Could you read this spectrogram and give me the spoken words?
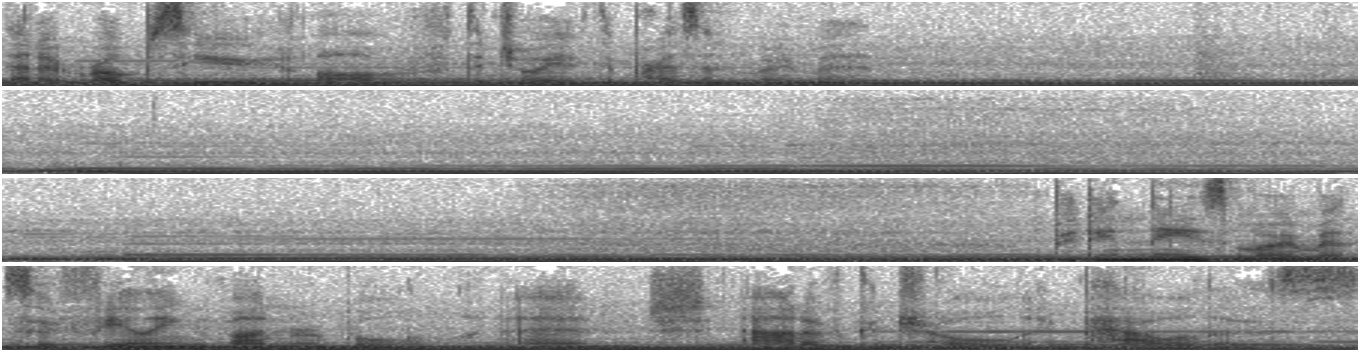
that it robs you of the joy of the present moment. These moments of feeling vulnerable and out of control and powerless,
